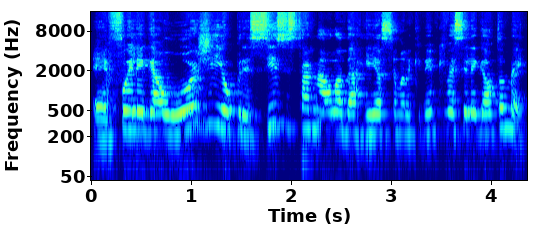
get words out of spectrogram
é, foi legal hoje, eu preciso estar na aula da Rei a semana que vem, porque vai ser legal também.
